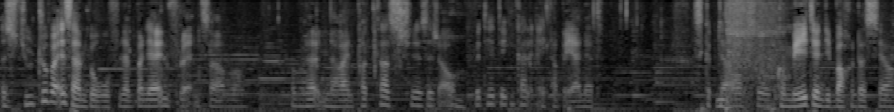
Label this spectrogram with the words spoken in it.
Also YouTuber ist ein Beruf, nennt man ja Influencer, aber ob man halt in der reinen Podcast-Schiene sich auch betätigen kann, ich glaube eher nicht. Es gibt ja auch so Comedien, die machen das ja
